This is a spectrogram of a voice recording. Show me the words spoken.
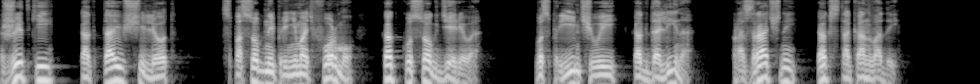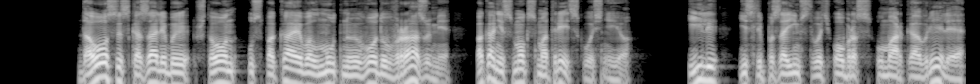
жидкий, как тающий лед, способный принимать форму, как кусок дерева, восприимчивый, как долина прозрачный, как стакан воды. Даосы сказали бы, что он успокаивал мутную воду в разуме, пока не смог смотреть сквозь нее. Или, если позаимствовать образ у Марка Аврелия,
